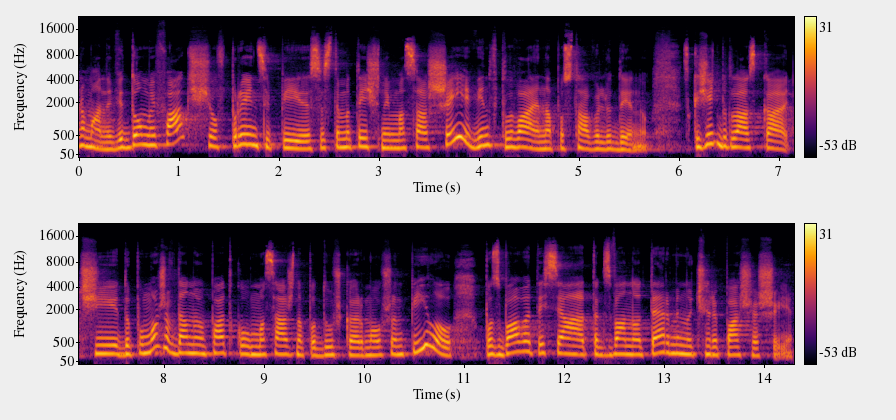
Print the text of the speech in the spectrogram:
Романе, відомий факт, що в принципі систематичний масаж шиї він впливає на поставу людини. Скажіть, будь ласка, чи допоможе в даному випадку масажна подушка Air Motion Pillow позбавитися так званого терміну черепаша шия?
